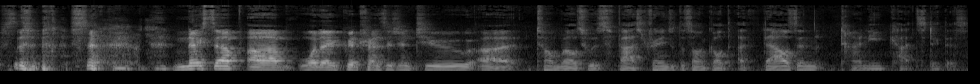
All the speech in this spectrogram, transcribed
so- so- next up, uh, what a good transition to uh, Tom Wells, who is fast trains with a song called "A Thousand Tiny Cuts." Take this.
